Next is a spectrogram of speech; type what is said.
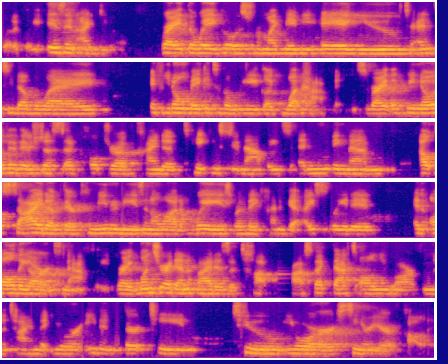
politically, isn't ideal, right? The way it goes from like maybe AAU to NCAA, if you don't make it to the league, like what happens, right? Like we know that there's just a culture of kind of taking student athletes and moving them outside of their communities in a lot of ways where they kind of get isolated and all they are is an athlete right? Once you're identified as a top prospect, that's all you are from the time that you're even 13 to your senior year of college.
